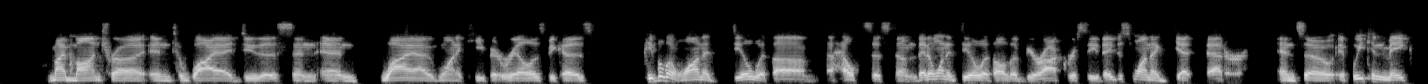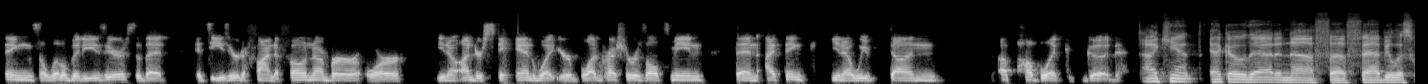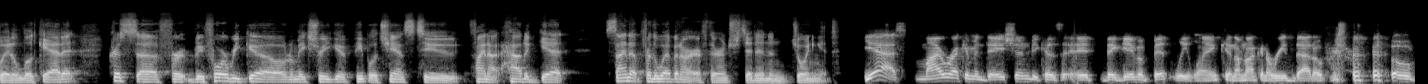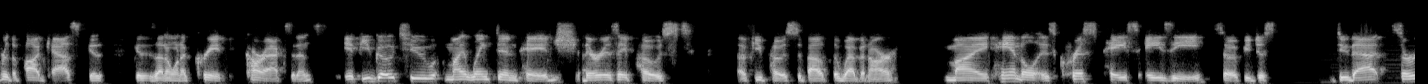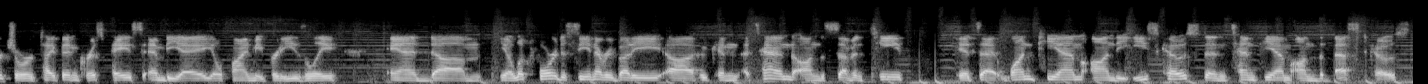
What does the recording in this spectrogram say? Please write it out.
my mantra into why I do this and and why I want to keep it real is because people don't want to deal with a, um, a health system. They don't want to deal with all the bureaucracy. They just want to get better. And so if we can make things a little bit easier so that it's easier to find a phone number or you know understand what your blood pressure results mean, then I think you know we've done a public good. I can't echo that enough. A fabulous way to look at it, Chris. Uh, for before we go, I want to make sure you give people a chance to find out how to get sign up for the webinar if they're interested in, in joining it. Yes, my recommendation because it they gave a Bitly link, and I'm not going to read that over over the podcast because I don't want to create car accidents. If you go to my LinkedIn page, there is a post, a few posts about the webinar my handle is Chris Pace AZ. So if you just do that search or type in Chris Pace MBA, you'll find me pretty easily. And um, you know, look forward to seeing everybody uh, who can attend on the 17th. It's at 1 p.m. on the East Coast and 10 p.m. on the Best Coast.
